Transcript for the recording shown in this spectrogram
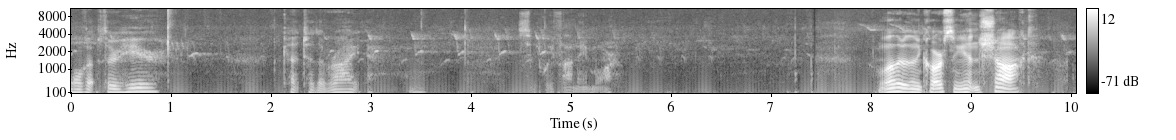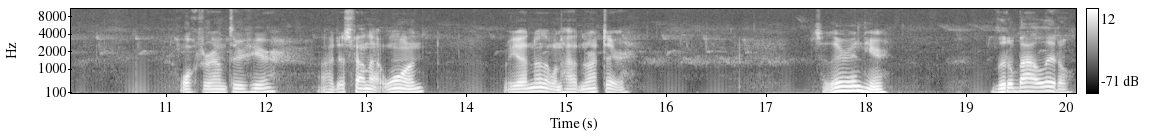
Walk up through here, cut to the right, see if we find any more. Well, other than Carson getting shocked, walked around through here. I just found that one. We got another one hiding right there. So they're in here, little by little,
